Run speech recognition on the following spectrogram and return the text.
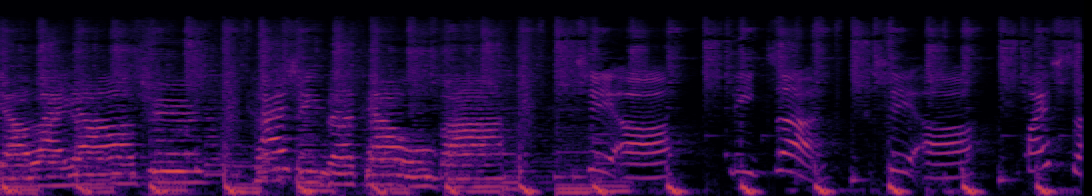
摇来摇去，开心的跳舞吧。企鹅立正，企鹅挥手，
